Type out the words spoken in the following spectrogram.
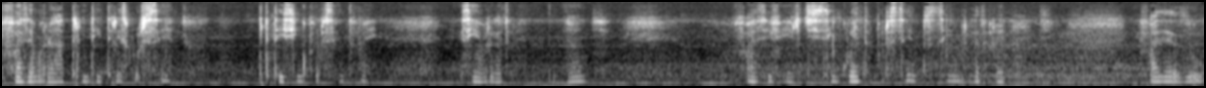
Fase amarela 33%, 35% vai. Sem obrigatoriedade. Fase verde 50% sem obrigatoriedade. Fase azul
